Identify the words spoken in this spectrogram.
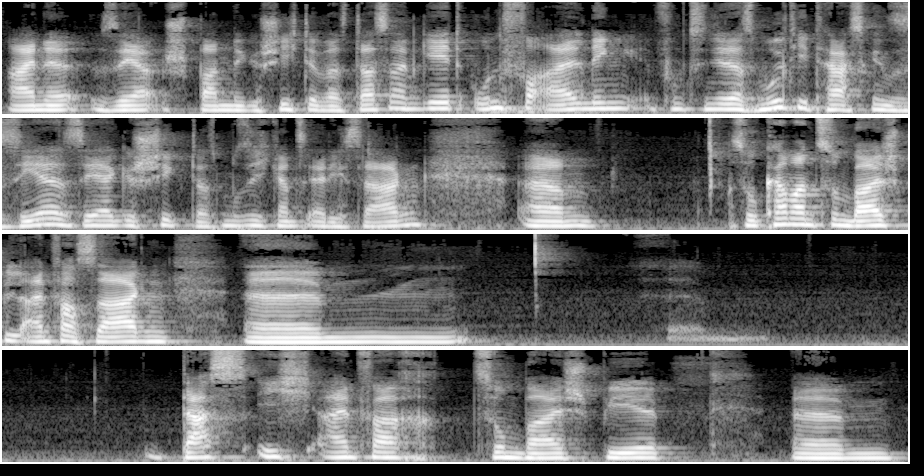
eine sehr spannende Geschichte, was das angeht. Und vor allen Dingen funktioniert das Multitasking sehr, sehr geschickt. Das muss ich ganz ehrlich sagen. Ähm, so kann man zum Beispiel einfach sagen, ähm, dass ich einfach zum Beispiel ähm,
